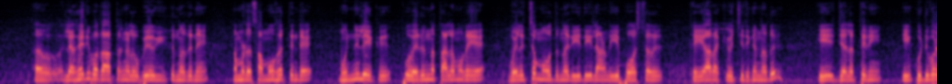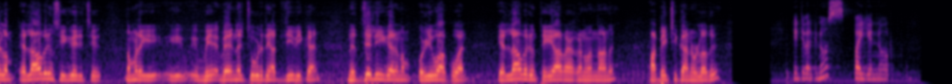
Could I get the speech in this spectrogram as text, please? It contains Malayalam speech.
ലഹരി പദാർത്ഥങ്ങൾ ഉപയോഗിക്കുന്നതിനെ നമ്മുടെ സമൂഹത്തിന്റെ മുന്നിലേക്ക് വരുന്ന തലമുറയെ വെളിച്ചം മോതുന്ന രീതിയിലാണ് ഈ പോസ്റ്റർ തയ്യാറാക്കി വെച്ചിരിക്കുന്നത്. ഈ ജലത്തിന് ഈ കുടിവെള്ളം എല്ലാവരും സ്വീകരിച്ച് നമ്മളെ ഈ വേനൽ ചൂടിനെ അതിജീവിക്കാൻ നിർജലീകരണം ഒഴിവാക്കുവാൻ എല്ലാവരും തയ്യാറാകണമെന്നാണ് അപേക്ഷിക്കാനുള്ളത്. Network news Payyanur.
